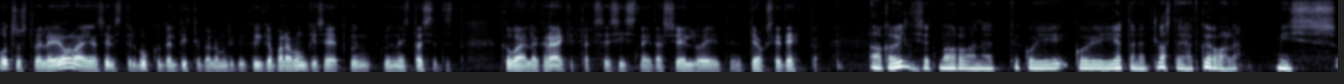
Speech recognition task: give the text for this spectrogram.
otsust veel ei ole ja sellistel puhkudel tihtipeale muidugi kõige parem ongi see, et kui, kui neist asjadest kõva häälega räägitakse, siis neid asju ellu ei, teoks ei tehta. aga üldiselt ma arvan, et kui, kui jätta need lasteaiad kõrvale mis,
